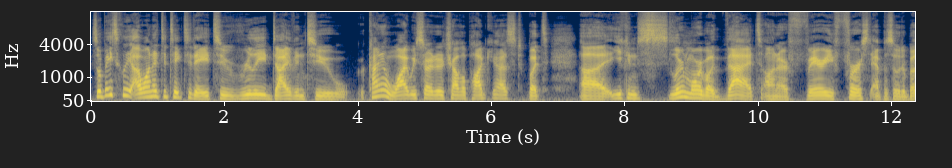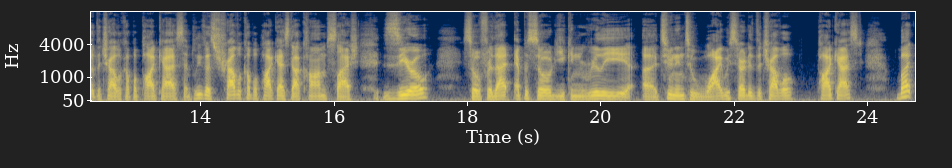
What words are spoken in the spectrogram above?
So basically, I wanted to take today to really dive into kind of why we started a travel podcast, but uh, you can s- learn more about that on our very first episode about the Travel Couple Podcast. I believe that's travelcouplepodcast.com slash zero. So for that episode, you can really uh, tune into why we started the travel podcast. But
